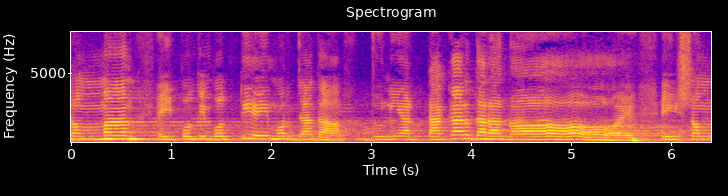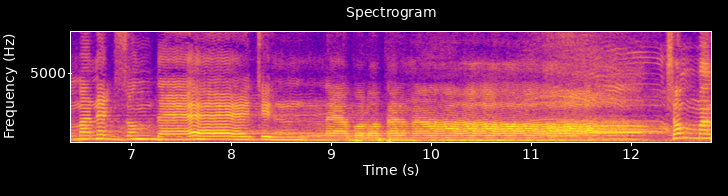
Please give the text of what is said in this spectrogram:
সম্মান, এই প্রতিপত্তি, এই মর্যাদা দুনিয়ার টাকার দ্বারা নয়। এই সম্মান একজন দেয় চিন্তা বলো তার না। সম্মান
